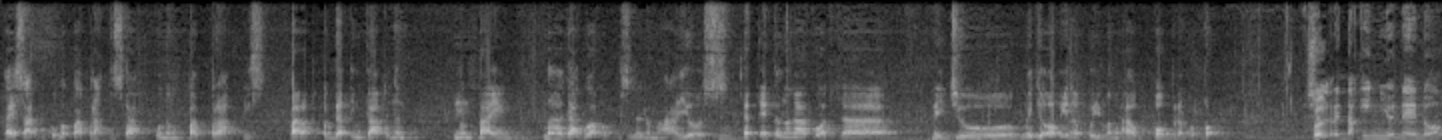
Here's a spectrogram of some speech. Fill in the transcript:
Kaya sabi ko, magpa-practice ka ako ng magpa-practice. Para pagdating ka ako ng, ng time, magagawa ko po sila na maayos. At eto na nga po, at ah, medyo, medyo okay na po yung mga ah, obra ko po. Siyempre, daking yun eh, no?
